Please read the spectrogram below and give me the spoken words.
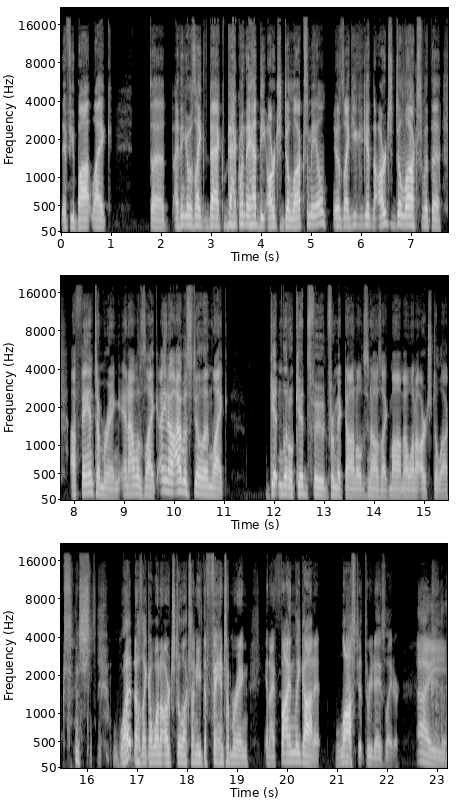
If you bought like I think it was like back back when they had the Arch Deluxe meal. It was like you could get the Arch Deluxe with a a Phantom ring, and I was like, you know, I was still in like getting little kids food from McDonald's, and I was like, Mom, I want an Arch Deluxe. And she's, what? And I was like, I want an Arch Deluxe. I need the Phantom ring, and I finally got it. Lost it three days later. I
